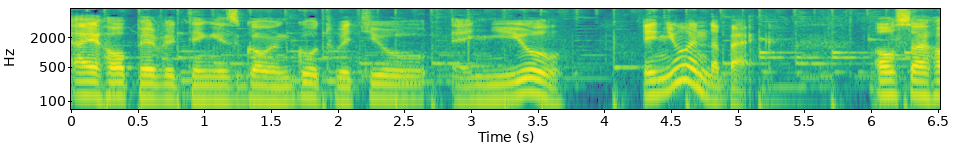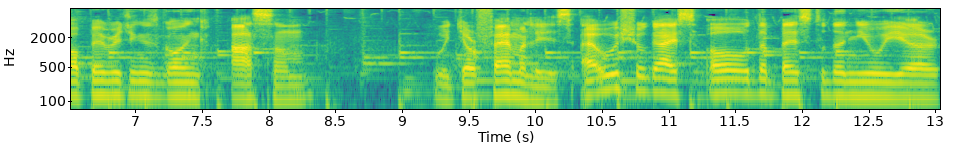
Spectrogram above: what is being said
I hope everything is going good with you and you and you in the back. Also, I hope everything is going awesome with your families. I wish you guys all the best to the new year.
